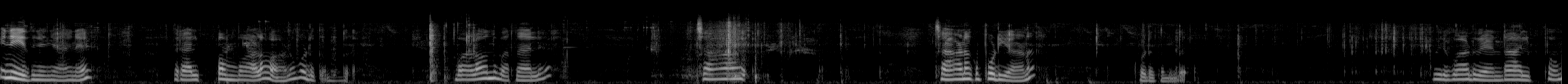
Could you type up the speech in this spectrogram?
ഇനി ഇതിന് ഞാൻ ഒരല്പം വളമാണ് കൊടുക്കുന്നത്. വളമെന്ന് പറഞ്ഞാൽ ചായ ചാണകപ്പൊടിയാണ് കൊടുക്കുന്നത്. ഒരുപാട് വേണ്ട അല്പം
